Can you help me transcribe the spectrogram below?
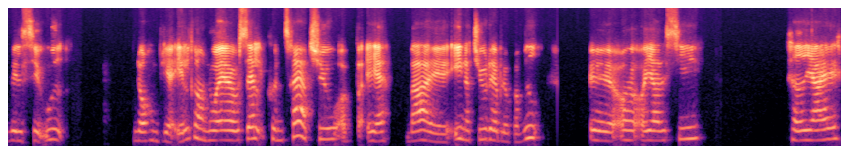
vil se ud, når hun bliver ældre. Nu er jeg jo selv kun 23, og ja, var øh, 21, da jeg blev gravid. Øh, og, og jeg vil sige, havde jeg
